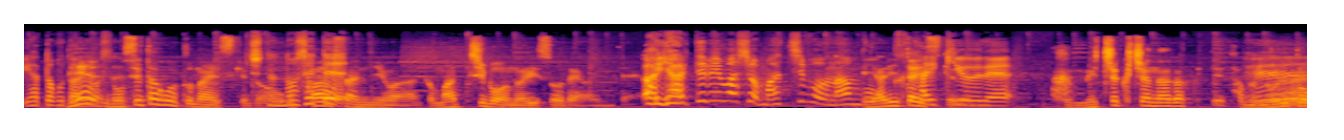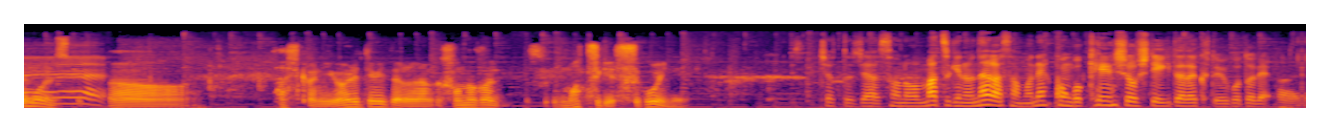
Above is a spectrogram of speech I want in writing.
やったことありねます、乗せたことないですけど、乗せて。母さんにはなんかマッチ棒乗りそうだよみたいな。あやってみましょう。マッチ棒何本やりたいで階すけど級で。めちゃくちゃ長くて多分乗ると思うんですけど、へー。うん確かに言われてみたらなんかそんな感じまつげすごいね。ちょっとじゃあそのまつげの長さもね今後検証していただくということで、はい。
